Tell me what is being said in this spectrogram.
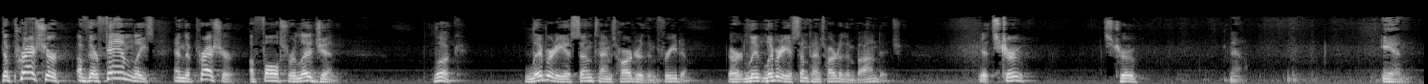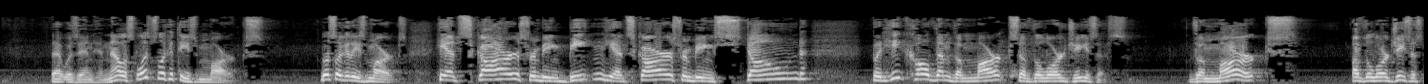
the pressure of their families, and the pressure of false religion. Look, liberty is sometimes harder than freedom. Or liberty is sometimes harder than bondage. It's true. It's true. Now, in. That was in him. Now let's, let's look at these marks. Let's look at these marks. He had scars from being beaten, he had scars from being stoned, but he called them the marks of the Lord Jesus. The marks of the Lord Jesus.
